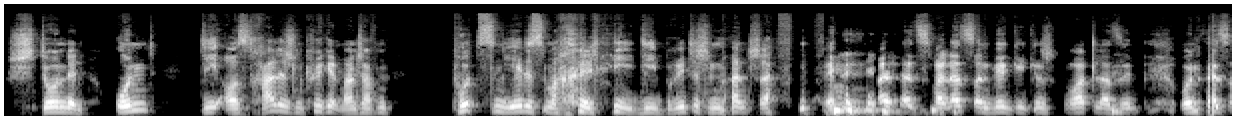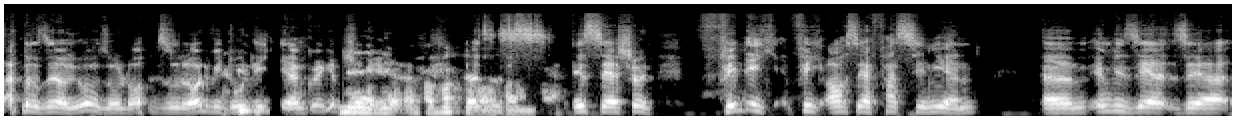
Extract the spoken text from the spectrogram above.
Stunden. Und die australischen Cricket-Mannschaften putzen jedes Mal die, die britischen Mannschaften weg, weil das, weil das dann wirkliche Sportler sind. Und das andere sind auch, jo, so, Leute, so Leute wie du und ich, die an Cricket spielen. Nee, das ist, ist sehr schön. Finde ich, finde ich auch sehr faszinierend. Ähm, irgendwie sehr, sehr,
